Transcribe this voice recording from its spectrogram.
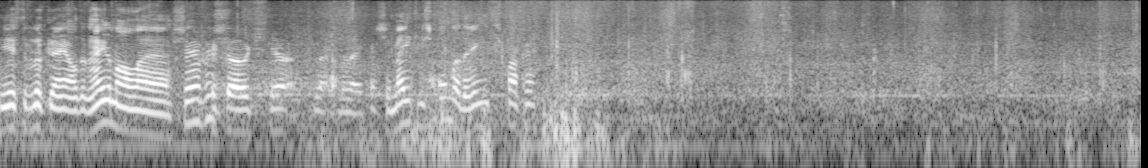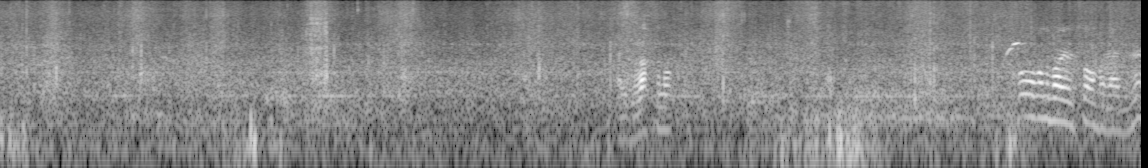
De eerste vlucht krijg je altijd helemaal eh, service. Gecoacht, ja. Lijkt me lekker. Symmetrisch onder de ringetjes pakken. Even wachten nog. Volgende mooie omstandigheden, hè?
